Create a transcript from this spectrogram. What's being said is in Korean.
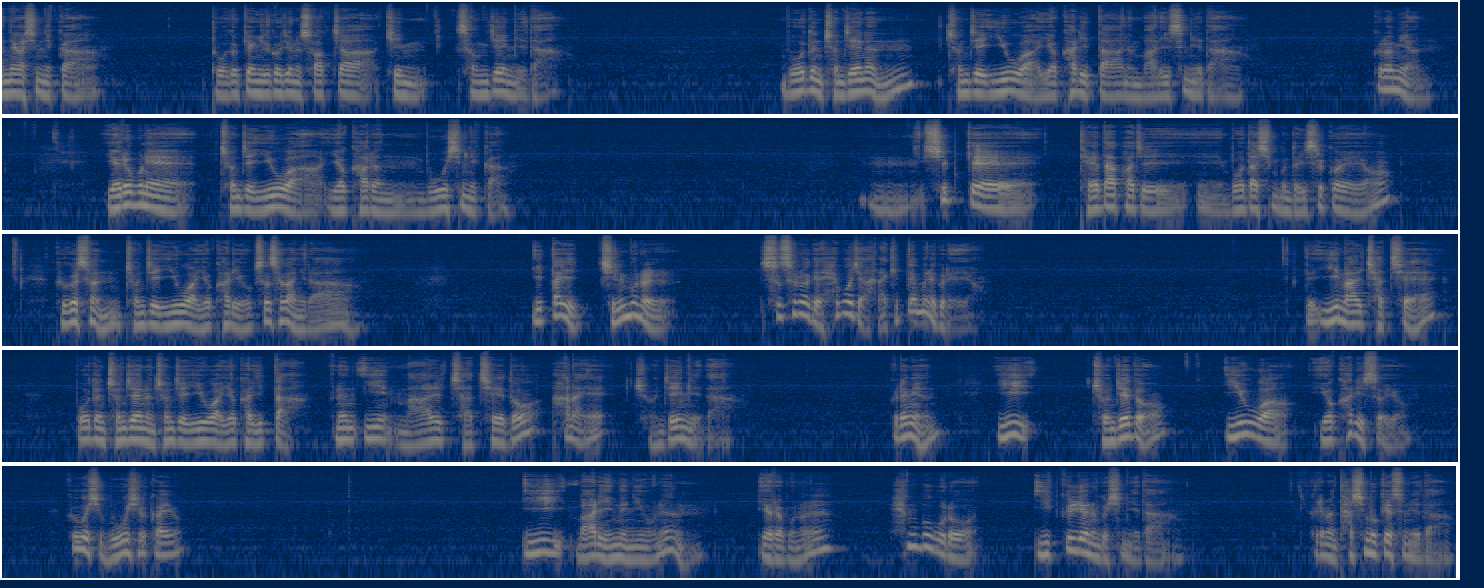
안녕하십니까. 도덕경 읽어주는 수학자 김성재입니다. 모든 존재는 존재 이유와 역할이 있다는 말이 있습니다. 그러면 여러분의 존재 이유와 역할은 무엇입니까? 음, 쉽게 대답하지 못하신 분도 있을 거예요. 그것은 존재 이유와 역할이 없어서가 아니라 이따위 질문을 스스로에게 해보지 않았기 때문에 그래요. 이 말 자체, 모든 존재에는 존재 이유와 역할이 있다는 이 말 자체도 하나의 존재입니다. 그러면 이 존재도 이유와 역할이 있어요. 그것이 무엇일까요? 이 말이 있는 이유는 여러분을 행복으로 이끌려는 것입니다. 그러면 다시 묻겠습니다.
